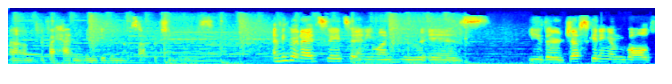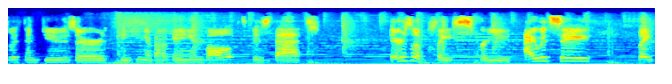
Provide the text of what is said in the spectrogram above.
um, if I hadn't been given those opportunities. I think what I'd say to anyone who is either just getting involved with Infuse or thinking about getting involved is that there's a place for you. I would say, like,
